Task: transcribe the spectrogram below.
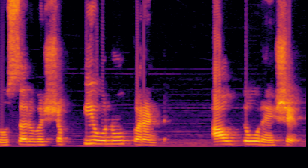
તો સર્વ શક્તિઓનો કરંટ આવતો રહેશે.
